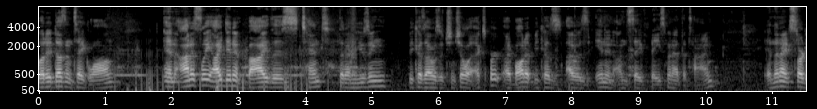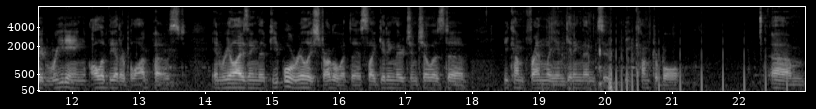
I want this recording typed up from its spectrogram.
But it doesn't take long. And honestly i didn't buy this tent that i'm using because i was a chinchilla expert. I bought it because i was in an unsafe basement at the time and then I started reading all of the other blog posts and realizing that people really struggle with this, like getting their chinchillas to become friendly and getting them to be comfortable um,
